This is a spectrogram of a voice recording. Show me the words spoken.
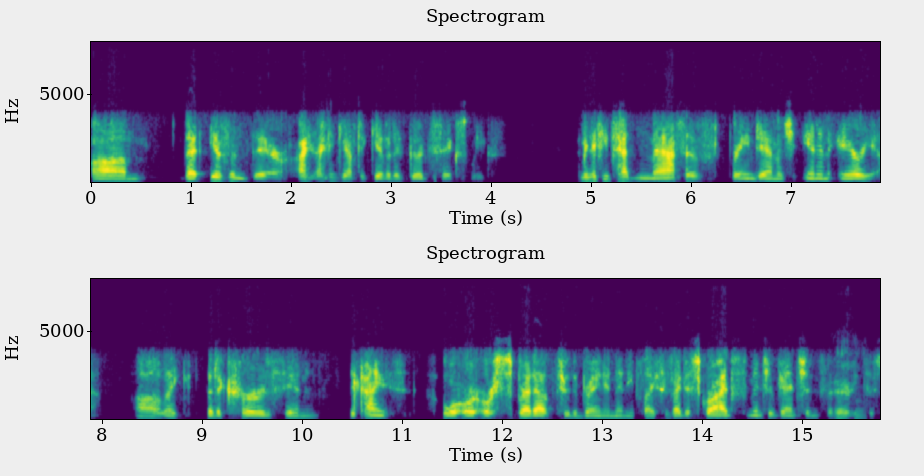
um, that isn't there, I, I think you have to give it a good six weeks. I mean, if you've had massive brain damage in an area, uh, like that occurs in the kind, or, or, or spread out through the brain in many places. I described some interventions that are mm-hmm. just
